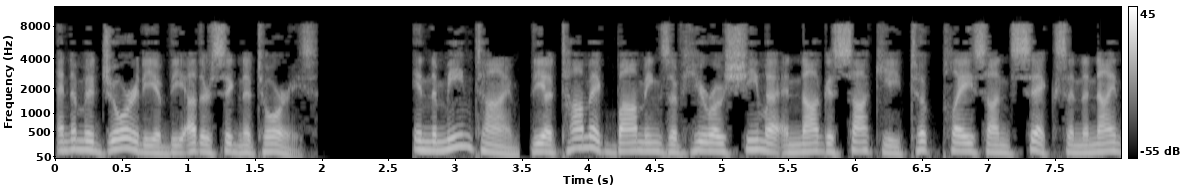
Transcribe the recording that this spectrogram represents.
and a majority of the other signatories. In the meantime, the atomic bombings of Hiroshima and Nagasaki took place on 6 and 9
